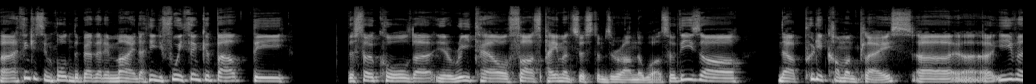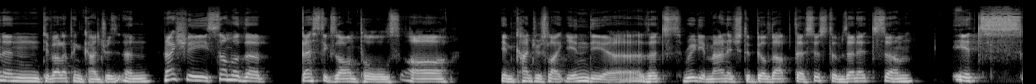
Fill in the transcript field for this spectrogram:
uh, I think it's important to bear that in mind. I think if we think about the the so-called uh, you know, retail fast payment systems around the world, so these are now pretty commonplace, uh, uh, even in developing countries. And actually, some of the best examples are in countries like India that's really managed to build up their systems. And it's um, it's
